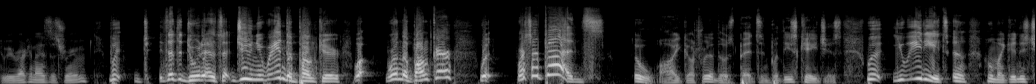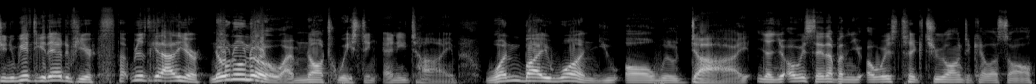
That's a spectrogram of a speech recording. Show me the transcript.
Do we recognize this room? Wait, is that the door outside? Junior, we're in the bunker. What? We're in the bunker? What? Where's our beds? Oh, I got rid of those beds and put these cages. Well, you idiots! Uh, oh my goodness, Junior, we have to get out of here. Uh, we have to get out of here. No, no, no, I'm not wasting any time. One by one, you all will die. Yeah, you always say that, but then you always take too long to kill us all.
